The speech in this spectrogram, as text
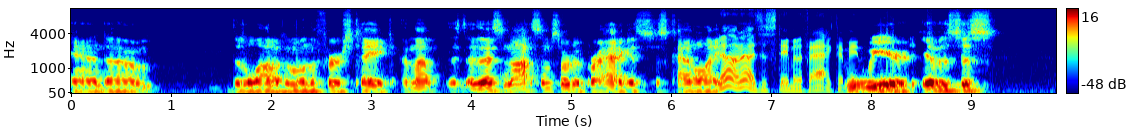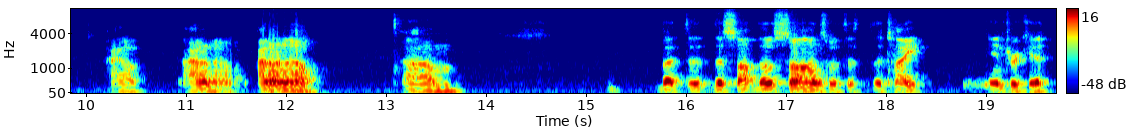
and um, did a lot of them on the first take. I'm not. that's not some sort of brag. It's just kind of like No, no, it's a statement of fact. I mean, weird. It was just I don't I don't know. I don't know. Um, but the the so- those songs with the, the tight, intricate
